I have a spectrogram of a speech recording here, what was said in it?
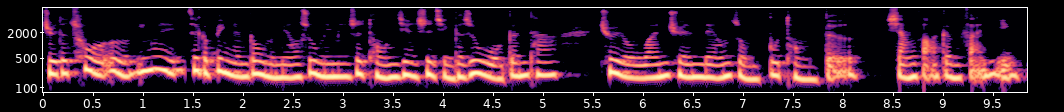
觉得错愕，因为这个病人跟我们描述明明是同一件事情，可是我跟他却有完全两种不同的想法跟反应。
